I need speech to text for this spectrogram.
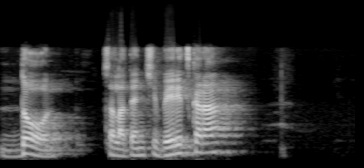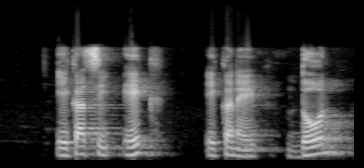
दोन. चला त्यांची बेरीज करा. एकाशी एक एकन एक दोन.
